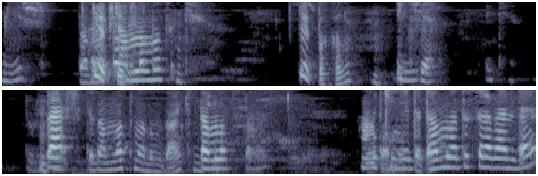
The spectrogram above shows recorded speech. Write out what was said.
Bir. Dök dök. Damlamadık. Dök bakalım. Hı. İki. İki. Dur. Ver. De damlatmadım daha. ikinci. Damlat sana. Ama ikinci de damladı sıra bende.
